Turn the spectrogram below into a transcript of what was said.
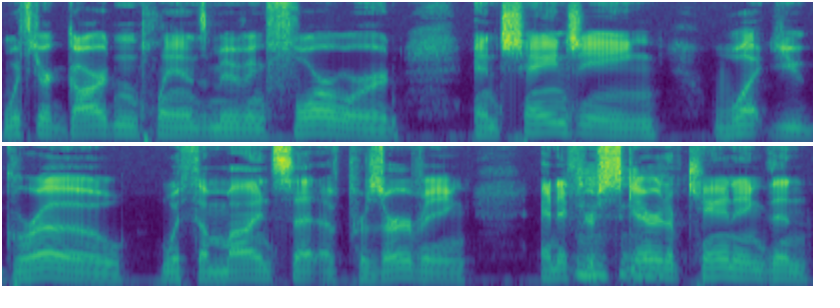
with your garden plans moving forward and changing what you grow with the mindset of preserving. And if you're Mm-hmm. scared of canning, then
